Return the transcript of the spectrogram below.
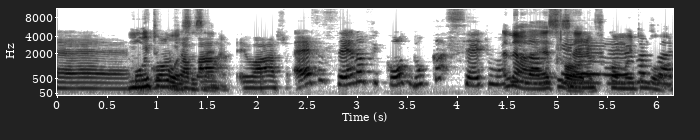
É, Muito boa essa cena. Eu acho. Essa cena ficou do cacete. Muito Não, essa cena ficou muito boa.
